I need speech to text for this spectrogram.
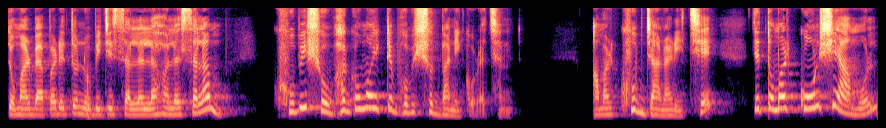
তোমার ব্যাপারে তো নবীজি সাল্লাহ আলাইসাল্লাম খুবই সৌভাগ্যময় একটি ভবিষ্যৎবাণী করেছেন। আমার খুব জানার ইচ্ছে যে তোমার কোন সে আমল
